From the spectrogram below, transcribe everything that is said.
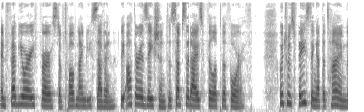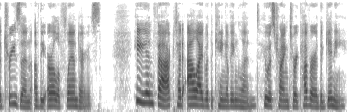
in February 1st of 1297, the authorization to subsidize Philip IV, which was facing at the time the treason of the Earl of Flanders. He, in fact, had allied with the King of England, who was trying to recover the guinea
